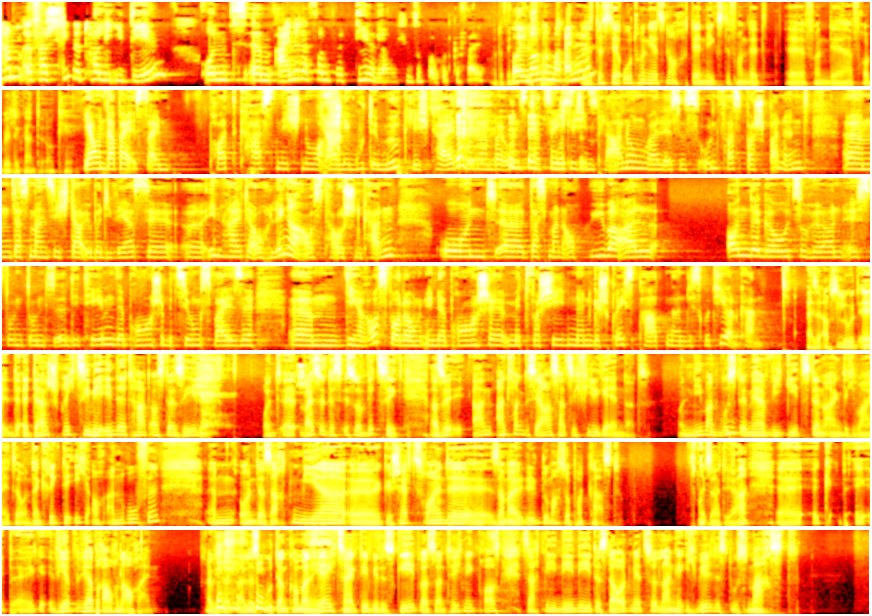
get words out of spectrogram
haben äh, verschiedene tolle Ideen und ähm, eine davon wird dir, glaube ich, super gut gefallen. Wollen wir noch mal reinhören? Also das ist der O-Ton jetzt noch der nächste von der, äh, von der Frau Belegante. Okay. Ja, und dabei ist ein Podcast nicht nur ja. eine gute Möglichkeit, sondern bei uns tatsächlich in Planung, weil es ist unfassbar spannend, ähm, dass man sich da über diverse äh, Inhalte auch länger austauschen kann und äh, dass man auch überall on the go zu hören ist und, und äh, die Themen der Branche beziehungsweise ähm, die Herausforderungen in der Branche mit verschiedenen Gesprächspartnern diskutieren kann. Also absolut. Äh, da spricht sie mir in der Tat aus der Seele. Und äh, weißt du, das ist so witzig. Also an, Anfang des Jahres hat sich viel geändert. Und niemand wusste mehr, wie geht's denn eigentlich weiter. Und dann kriegte ich auch Anrufe ähm, und da sagten mir äh, Geschäftsfreunde, äh, sag mal, du machst so Podcast. Ich sagte, ja, äh, äh, wir, wir brauchen auch einen. Habe ich gesagt, alles gut, dann komm mal her, ich zeig dir, wie das geht, was du an Technik brauchst. Sagt die, nee, nee, das dauert mir zu lange. Ich will, dass du es machst.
